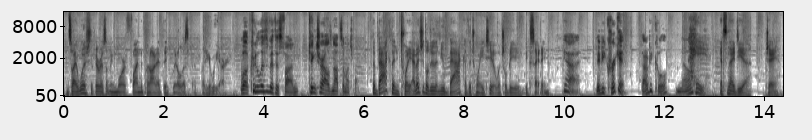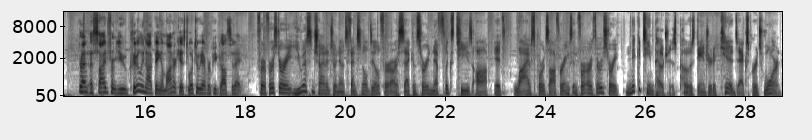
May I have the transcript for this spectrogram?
And so I wish that there was something more fun to put on it than Queen Elizabeth, but here we are. Well, Queen Elizabeth is fun. King Charles, not so much fun. The back of the 20, I bet you they'll do the new back of the 22, which will be exciting. Yeah. Maybe cricket. That would be cool. No? Hey, it's an idea, Jay. Brett, aside from you clearly not being a monarchist, what do we have for Peak Pals today? For our first story, US and China to announce fentanyl deal. For our second story, Netflix tees off its live sports offerings. And for our third story, nicotine pouches pose danger to kids, experts warn.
